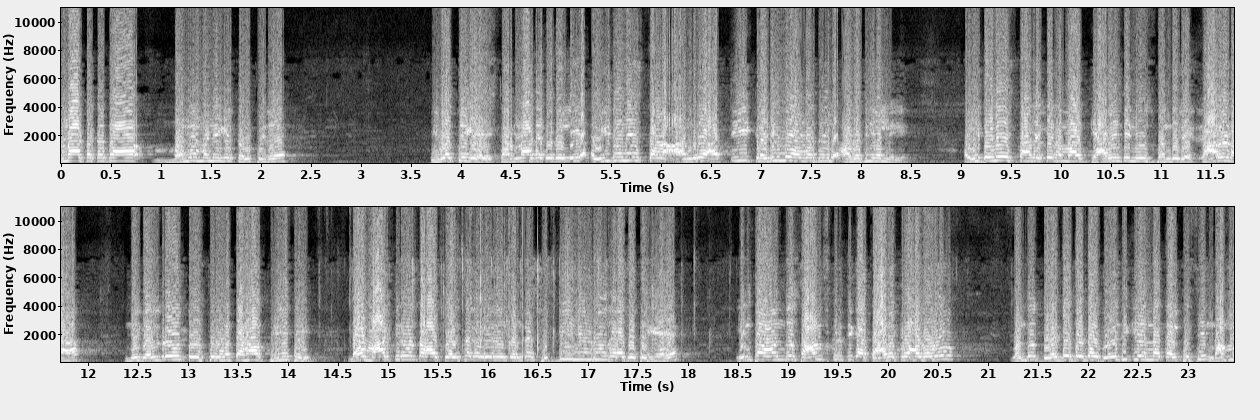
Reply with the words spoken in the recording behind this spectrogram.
ಕರ್ನಾಟಕದ ಮನೆ ಮನೆಗೆ ತಲುಪಿದೆ. ಇವತ್ತಿಗೆ ಕರ್ನಾಟಕದಲ್ಲಿ ಐದನೇ ಸ್ಥಾನ ಅಂದ್ರೆ ಅತಿ ಕಡಿಮೆ ಅವಧಿ ಅವಧಿಯಲ್ಲಿ ಐದನೇ ಸ್ಥಾನಕ್ಕೆ ನಮ್ಮ ಗ್ಯಾರಂಟಿ ನ್ಯೂಸ್ ಬಂದಿದೆ. ಕಾರಣ ನೀವೆಲ್ಲರೂ ತೋರಿಸ್ತಿರುವಂತಹ ಪ್ರೀತಿ, ನಾವು ಮಾಡ್ತಿರುವಂತಹ ಕೆಲಸಗಳು ಅಂತಂದ್ರೆ ಸುದ್ದಿ ನೀಡುವುದರ ಜೊತೆಗೆ ಇಂಥ ಒಂದು ಸಾಂಸ್ಕೃತಿಕ ಕಾರ್ಯಕ್ರಮಗಳು, ಒಂದು ದೊಡ್ಡ ದೊಡ್ಡ ವೇದಿಕೆಯನ್ನ ಕಲ್ಪಿಸಿ ನಮ್ಮ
